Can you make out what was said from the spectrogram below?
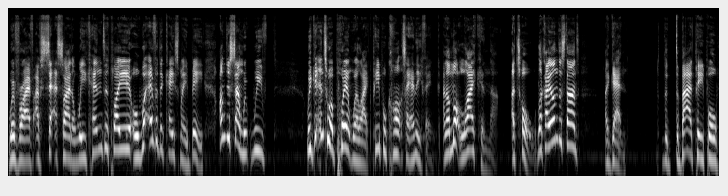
whether I've I've set aside a weekend to play it or whatever the case may be. I'm just saying we, we've we get into a point where like people can't say anything, and I'm not liking that at all. Like I understand, again, the the bad people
